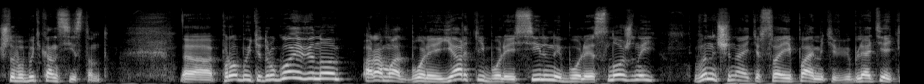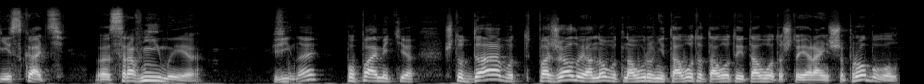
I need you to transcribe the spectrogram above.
чтобы быть консистент. Э, пробуйте другое вино, аромат более яркий, более сильный, более сложный. Вы начинаете в своей памяти в библиотеке искать э, сравнимые вина по памяти, что да, вот, пожалуй, оно вот на уровне того-то, того-то и того-то, что я раньше пробовал.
